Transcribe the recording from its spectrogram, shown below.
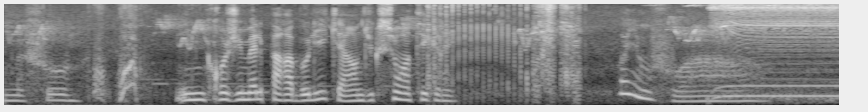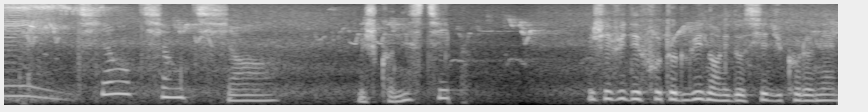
il me faut une micro-jumelle parabolique à induction intégrée. Voyons voir. Tiens, tiens, tiens. Mais je connais ce type. J'ai vu des photos de lui dans les dossiers du colonel.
